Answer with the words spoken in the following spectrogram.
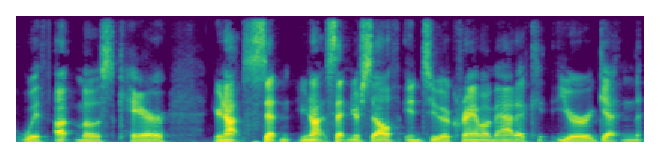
with utmost care. You're not setting you're not setting yourself into a cramomatic. You're getting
